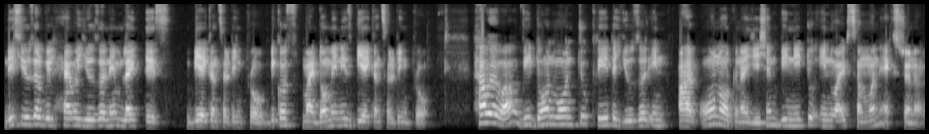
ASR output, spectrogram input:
This user will have a username like this BI Consulting Pro because my domain is BI Consulting Pro. However, we don't want to create a user in our own organization. We need to invite someone external.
